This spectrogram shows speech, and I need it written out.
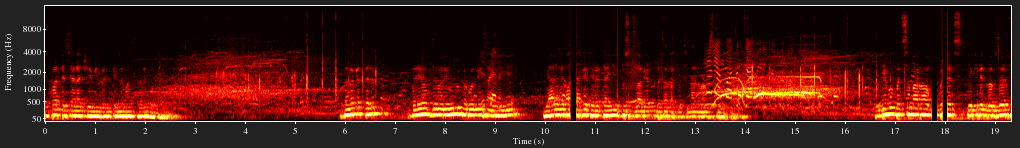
እንኳን ደስ ያላችሁ የሚል መልዕክቴን ለማስተላለፍ እወዳለሁ። በመቀጠልም በሕይወት ዘመኔ ሁሉ ከጎኔ ሳይለየኝ ያለ መታከት የረዳኝን ቅዱስ እግዚአብሔርን በታላቅ ትሕትና ለማመስገን እንዲሁም በተሰማራሁበት የኪነ ጥበብ ዘርፍ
